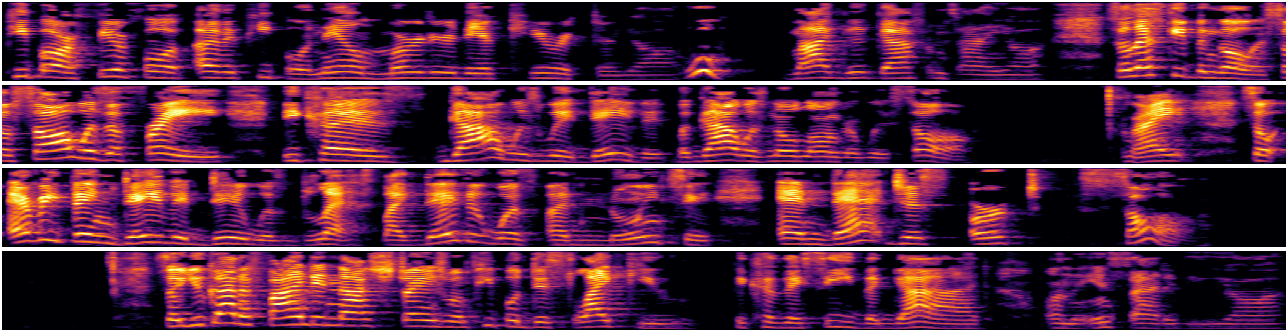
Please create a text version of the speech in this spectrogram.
People are fearful of other people and they'll murder their character, y'all. Woo! My good God from Zion, y'all. So let's keep it going. So Saul was afraid because God was with David, but God was no longer with Saul. Right? So everything David did was blessed. Like David was anointed, and that just irked Saul. So you got to find it not strange when people dislike you because they see the God on the inside of you, y'all.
